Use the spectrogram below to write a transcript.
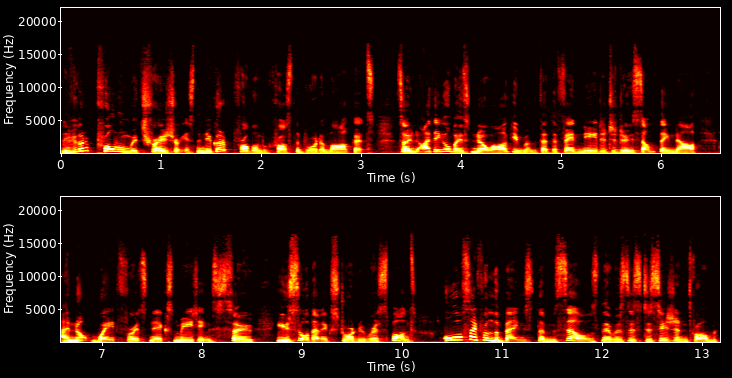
And if you've got a problem with treasuries, then you've got a problem across the broader markets. So I think almost no argument that the Fed needed to do something now and not wait for its next meeting. So you saw that extraordinary response. Also, from the banks themselves, there was this decision from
